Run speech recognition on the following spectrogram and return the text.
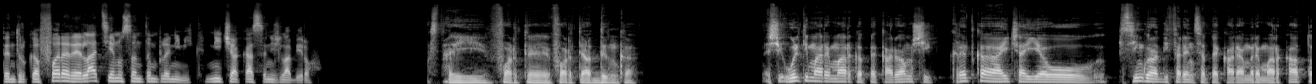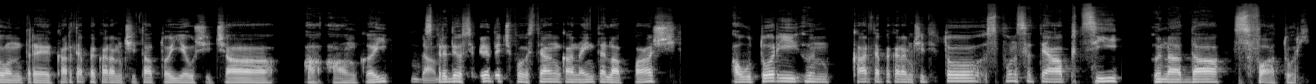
Pentru că fără relație nu se întâmplă nimic, nici acasă, nici la birou. Asta e foarte, foarte adâncă. Și ultima remarcă pe care o am și cred că aici e o singura diferență pe care am remarcat-o între cartea pe care am citat-o eu și cea a Ancăi, da. spre deosebire de ce povestea Anca înainte la pași, autorii în cartea pe care am citit-o spun să te abții în a da sfaturi.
